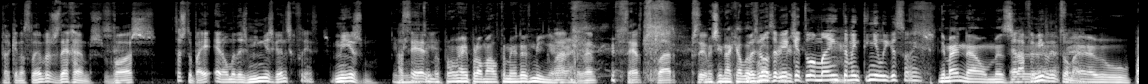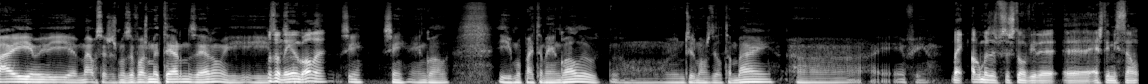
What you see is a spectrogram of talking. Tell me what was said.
Para quem não se lembra, José Ramos, voz. Sabes, o teu pai era uma das minhas grandes referências. Mesmo. Minha sério. Para o bem e para o mal também era de minha. Claro, é? exemplo. certo, claro. Percebo. Imagina aquela Mas não sabia que a tua mãe também tinha ligações. Minha mãe não, mas. Era a eh, família da tua mãe. eh, O pai e a mãe, ou seja, os meus avós maternos eram. E, e- Mas onde? Em Angola? Sim. sim, em Angola. E o meu pai também em Angola, o- um dos irmãos dele também. ah, enfim. Bem, algumas das pessoas que estão a ouvir eh, eh, esta emissão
